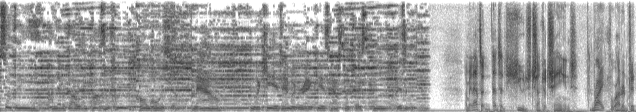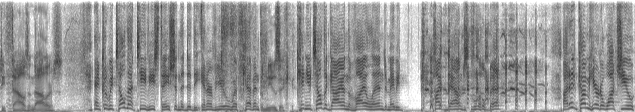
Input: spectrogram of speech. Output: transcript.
something I never thought would be possible for me home ownership. Now, my kids and my grandkids have some place to come visit me. I mean, that's a that's a huge chunk of change. Right. Four hundred fifty thousand dollars. And could we tell that TV station that did the interview with Kevin? The music. Can you tell the guy on the violin to maybe pipe down just a little bit? I didn't come here to watch you,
